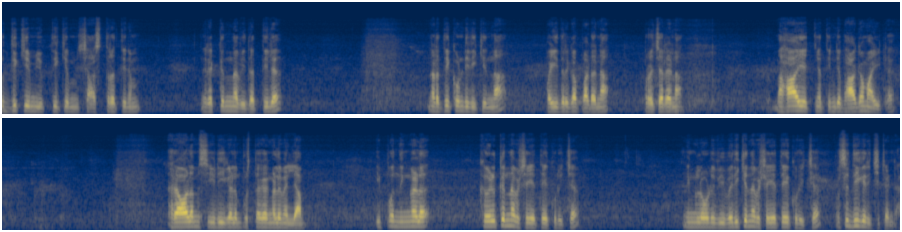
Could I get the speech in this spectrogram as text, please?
ബുദ്ധിക്കും യുക്തിക്കും ശാസ്ത്രത്തിനും നിരക്കുന്ന വിധത്തിൽ നടത്തിക്കൊണ്ടിരിക്കുന്ന പൈതൃക പഠന പ്രചരണ മഹായജ്ഞത്തിന്റെ ഭാഗമായിട്ട് ധാരാളം സി ഡികളും പുസ്തകങ്ങളുമെല്ലാം ഇപ്പോൾ നിങ്ങൾ കേൾക്കുന്ന വിഷയത്തെക്കുറിച്ച് നിങ്ങളോട് വിവരിക്കുന്ന വിഷയത്തെക്കുറിച്ച് പ്രസിദ്ധീകരിച്ചിട്ടുണ്ട്.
